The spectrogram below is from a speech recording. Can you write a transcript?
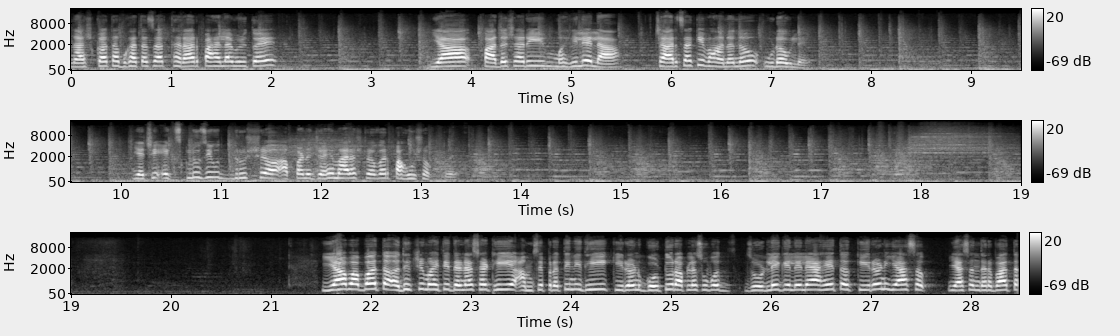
नाशकात अपघाताचा थरार पाहायला मिळतोय. या पादचारी महिलेला चारचाकी वाहनानं उडवलंय. याची एक्सक्लुझिव्ह दृश्य आपण जय महाराष्ट्रवर पाहू शकतोय. याबाबत अधिकची माहिती देण्यासाठी आमचे प्रतिनिधी किरण गोटूर आपल्यासोबत जोडले गेलेले आहेत. किरण या स- या संदर्भात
